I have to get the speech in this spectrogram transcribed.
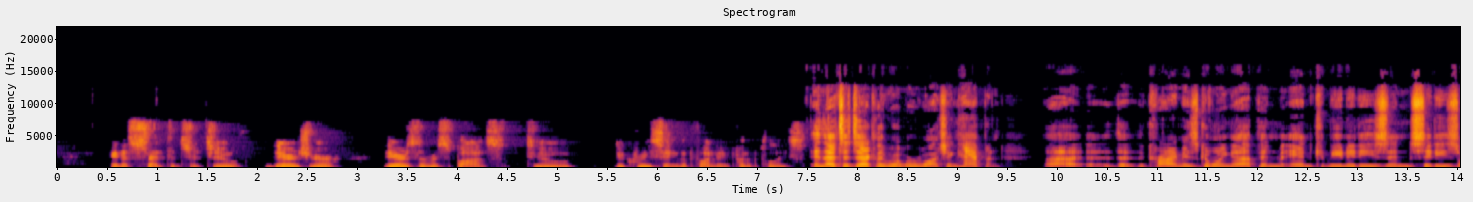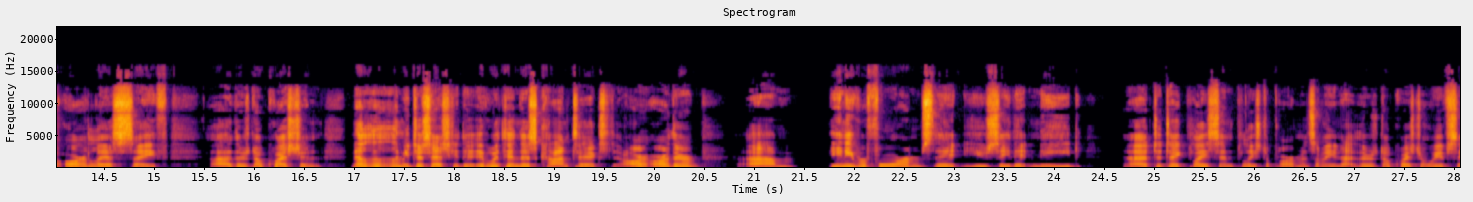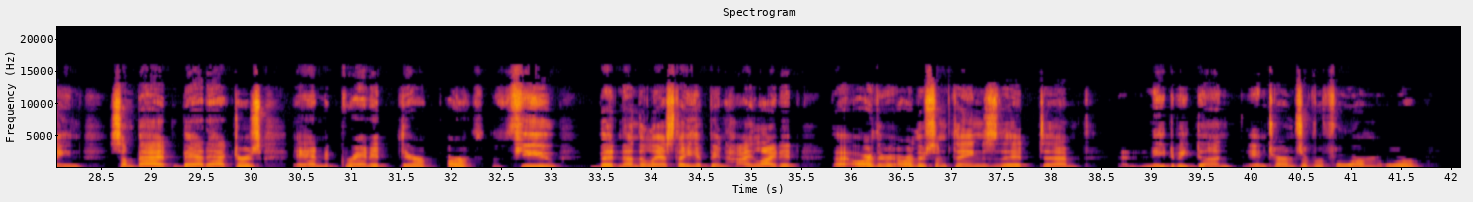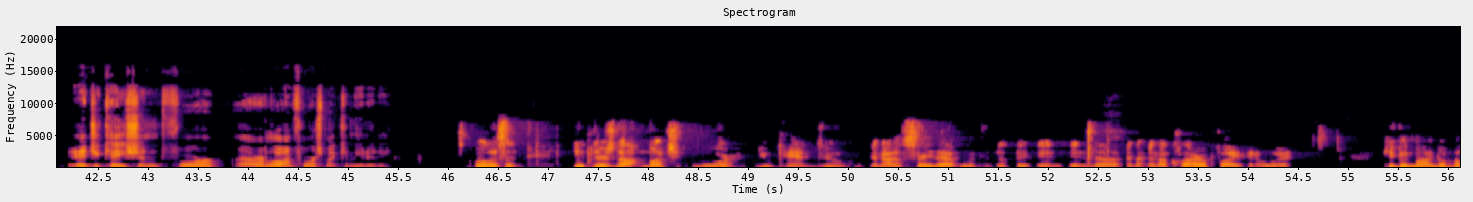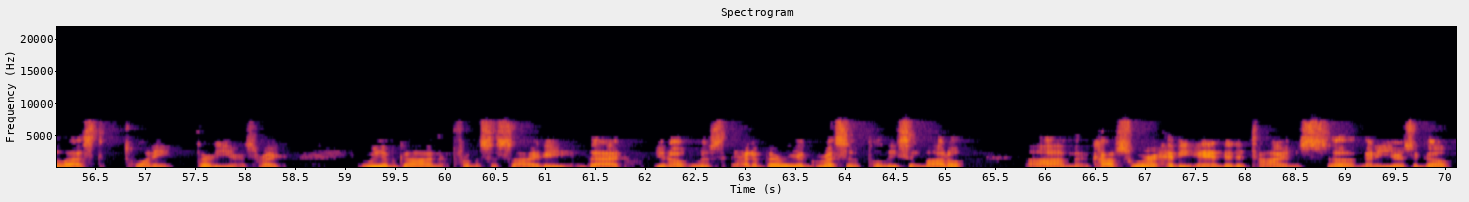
in a sentence or two, there's your there's the response to decreasing the funding for the police. And that's exactly what we're watching happen. Uh, the, the crime is going up, and, and communities and cities are less safe. Uh, there's no question. Now, l- let me just ask you that within this context, are are there um, any reforms that you see that need uh, to take place in police departments? I mean, uh, there's no question we have seen some bad bad actors, and granted, there are few, but nonetheless, they have been highlighted. Uh, are there are there some things that um, need to be done in terms of reform or education for our law enforcement community? Well, listen, you, there's not much more you can do, and I'll say that with in in uh, and, and I'll clarify in a way. Keep in mind over the last 20, 30 years, right? We have gone from a society that you know was had a very aggressive policing model. Um, cops were heavy-handed at times uh, many years ago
